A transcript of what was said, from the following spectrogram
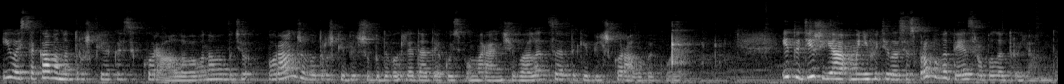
І ось така вона трошки якась коралова. Вона, мабуть, оранжево трошки більше буде виглядати якось помаранчево, але це такий більш кораловий колір. І тоді ж я, мені хотілося спробувати, я зробила троянду.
